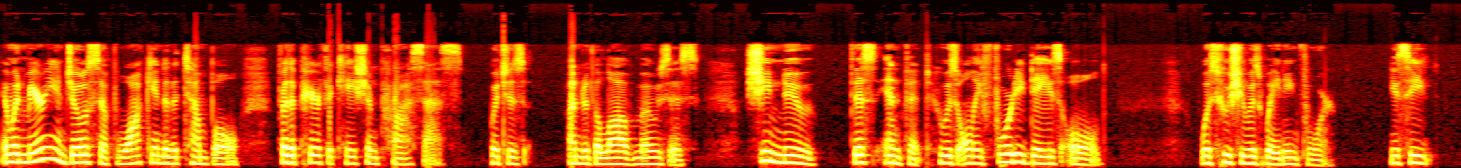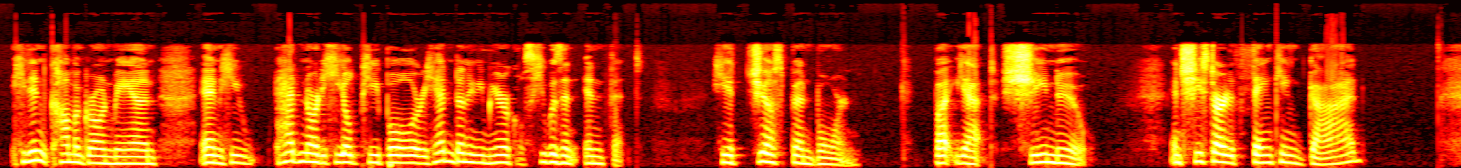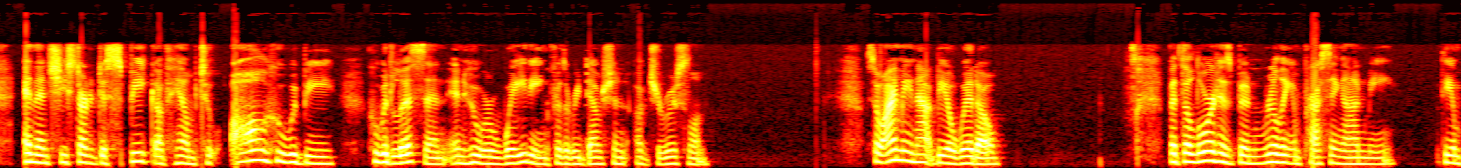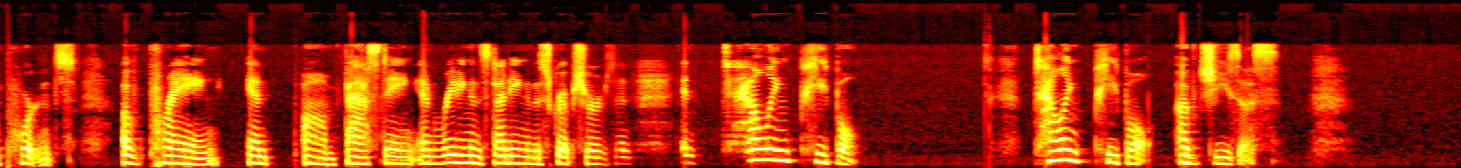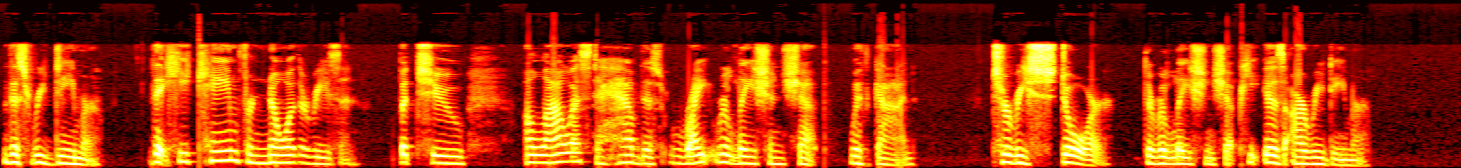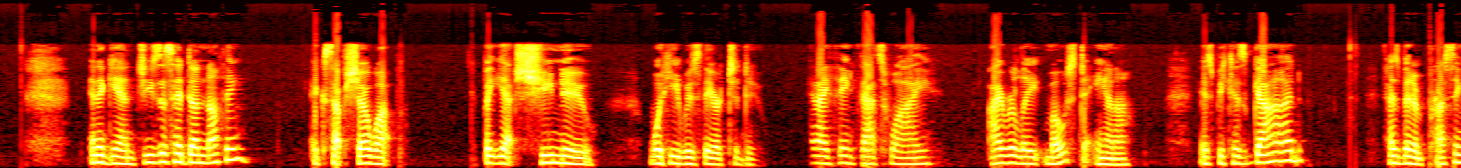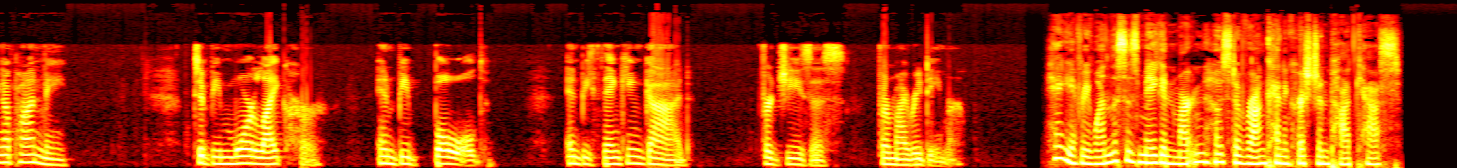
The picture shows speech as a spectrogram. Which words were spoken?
And when Mary and Joseph walk into the temple for the purification process, which is under the law of Moses, she knew this infant, who was only 40 days old, was who she was waiting for. You see, he didn't come a grown man and he hadn't already healed people or he hadn't done any miracles. He was an infant. He had just been born. But yet she knew. And she started thanking God and then she started to speak of him to all who would be, who would listen and who were waiting for the redemption of Jerusalem. So I may not be a widow, but the Lord has been really impressing on me the importance of praying and um, fasting and reading and studying in the scriptures and, and telling people, telling people of Jesus this Redeemer, that He came for no other reason but to allow us to have this right relationship with God, to restore the relationship. He is our Redeemer. And again, Jesus had done nothing except show up, but yet she knew what he was there to do. And I think that's why I relate most to Anna, is because God has been impressing upon me to be more like her and be bold and be thanking God for Jesus, for my Redeemer. Hey everyone, this is Megan Martin, host of Wrong Kind of Christian podcast.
